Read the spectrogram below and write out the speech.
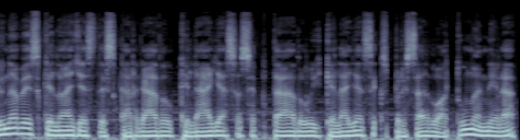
Y una vez que lo hayas descargado, que la hayas aceptado y que la hayas expresado a tu manera,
